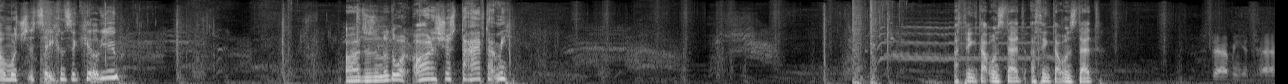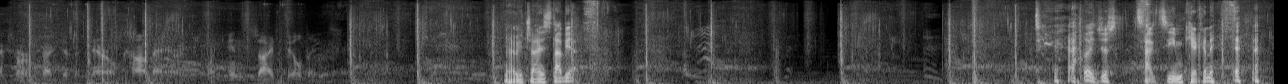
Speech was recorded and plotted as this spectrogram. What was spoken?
How much did it take him to kill you? Oh, there's another one. Oh, it's just dived at me. I think that one's dead. I think that one's dead. Stabbing attacks are effective in narrow combat areas like inside buildings. Now we trying to stab you. I just tag team kicking it.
